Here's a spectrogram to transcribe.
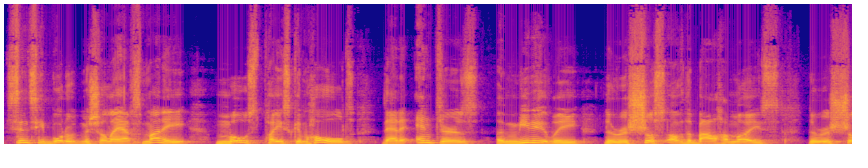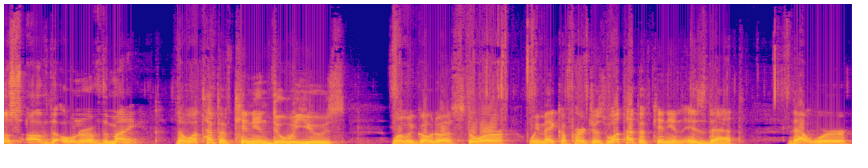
since he bought it with Mishaleach's money, most paiskim hold that it enters immediately the rishus of the Baal Hamois, the rishus of the owner of the money. Now, what type of kinyan do we use when we go to a store, we make a purchase? What type of kinyan is that that we're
